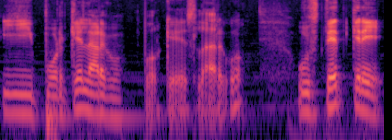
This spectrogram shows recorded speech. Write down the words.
¿Y por qué largo? ¿Porque es largo? ¿Usted cree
